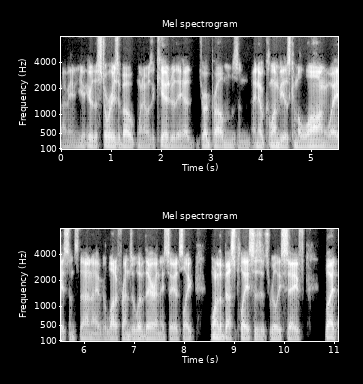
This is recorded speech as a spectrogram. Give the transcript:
I mean, you hear the stories about when I was a kid where they had drug problems, and I know Colombia has come a long way since then. I have a lot of friends who live there, and they say it's like one of the best places. It's really safe. But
